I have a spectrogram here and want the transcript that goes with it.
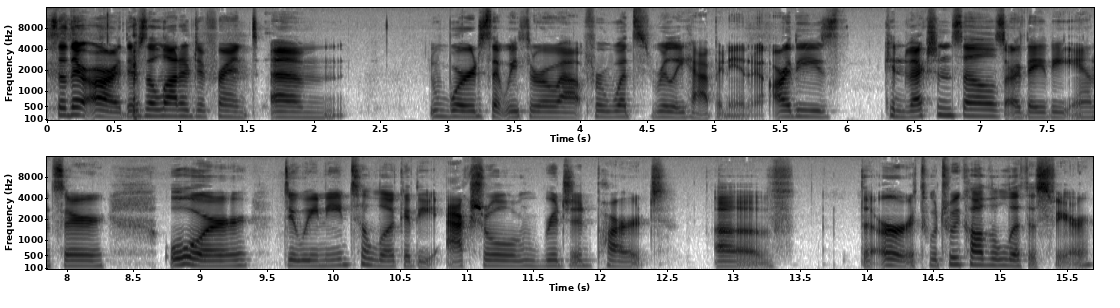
so there are there's a lot of different um, words that we throw out for what's really happening. Are these convection cells? Are they the answer? Or do we need to look at the actual rigid part of the Earth, which we call the lithosphere,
